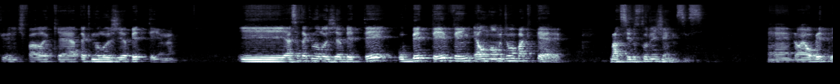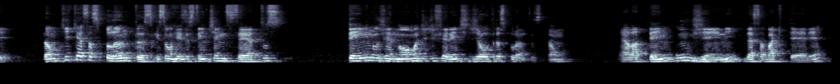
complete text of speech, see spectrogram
que a gente fala que é a tecnologia BT, né? E essa tecnologia BT, o BT vem é o nome de uma bactéria, Bacillus thuringiensis. É, então é o BT. Então, o que, que essas plantas que são resistentes a insetos têm no genoma de diferente de outras plantas? Então, ela tem um gene dessa bactéria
